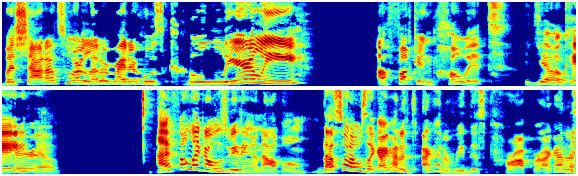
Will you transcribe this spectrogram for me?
But shout out to our letter writer who's clearly a fucking poet. Yo, Okay. I felt like I was reading a novel. That's why I was like, I gotta, I gotta read this proper. I gotta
